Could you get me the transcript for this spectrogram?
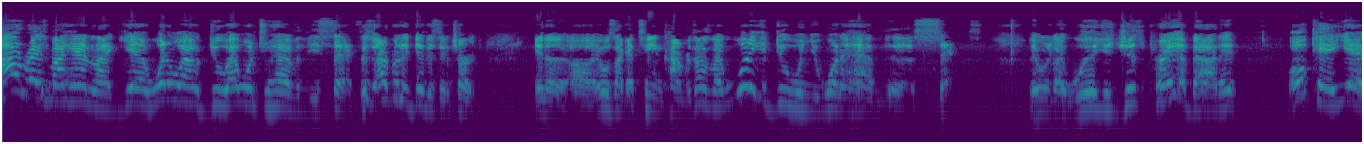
I raised my hand like, yeah, what do I do? I want to have the sex. This, I really did this in church. In a, uh, it was like a teen conference. I was like, what do you do when you want to have the sex? They was like, well, you just pray about it. Okay, yeah,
